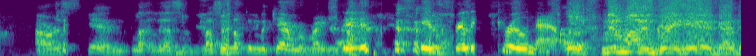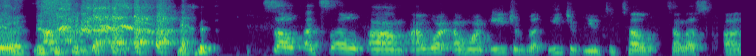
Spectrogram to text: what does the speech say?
our skin. li- Listen, let's look in the camera right now. This is really true now. Look, never mind his gray hair. God damn it. So, uh, so um, I want I want each of uh, each of you to tell tell us uh,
